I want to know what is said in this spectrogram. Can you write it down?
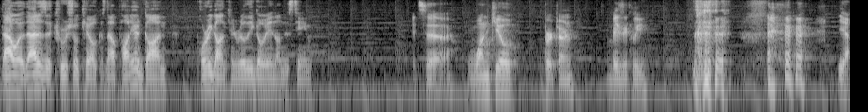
That was that is a crucial kill because now Pawniard gone, Porygon can really go in on this team. It's a one kill per turn, basically. Yeah.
